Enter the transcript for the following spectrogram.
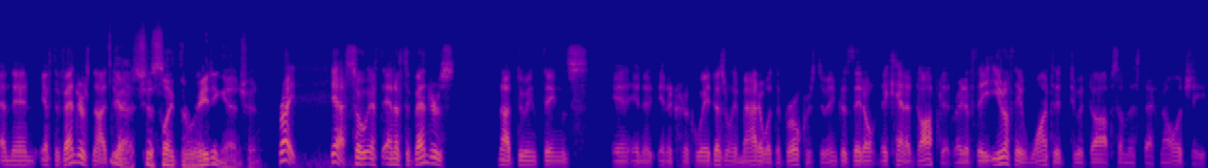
and then if the vendor's not doing, yeah, it's just like the rating engine, right? Yeah. So if and if the vendor's not doing things in, in a, in a critical way, it doesn't really matter what the broker's doing because they don't they can't adopt it, right? If they even if they wanted to adopt some of this technology,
